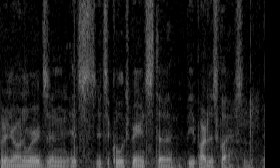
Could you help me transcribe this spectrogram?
put in your own words, and it's it's a cool experience to be a part of this class. And, yeah.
